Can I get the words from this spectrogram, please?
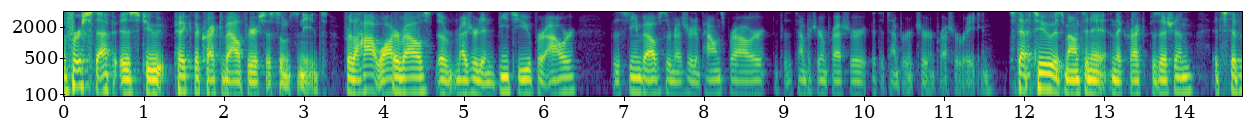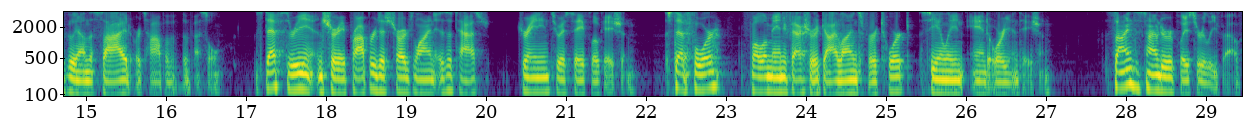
The first step is to pick the correct valve for your system's needs. For the hot water valves, they're measured in BTU per hour. For the steam valves, they're measured in pounds per hour. And for the temperature and pressure, it's a temperature and pressure rating. Step two is mounting it in the correct position. It's typically on the side or top of the vessel. Step three, ensure a proper discharge line is attached, draining to a safe location. Step four, follow manufacturer guidelines for torque, sealing, and orientation. Signs it's time to replace a relief valve.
